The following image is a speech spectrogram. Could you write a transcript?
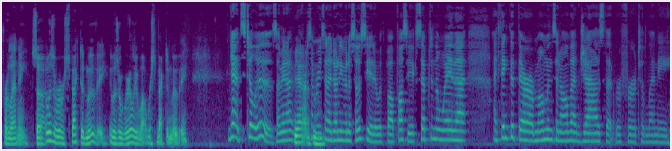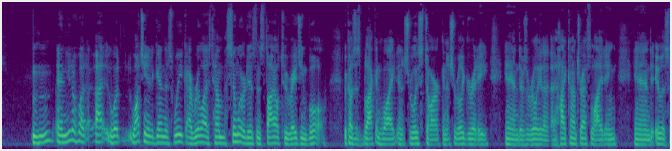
for Lenny. So it was a respected movie. It was a really well respected movie. Yeah, it still is. I mean, I, Yeah. for some Mhm. reason, I don't even associate it with Bob Fosse, except in the way that I think that there are moments in all that jazz that refer to Lenny. And you know what? I, what watching it again this week, I realized how similar it is in style to Raging Bull because it's black and white and it's really stark and it's really gritty and there's really uh, high contrast lighting and it was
